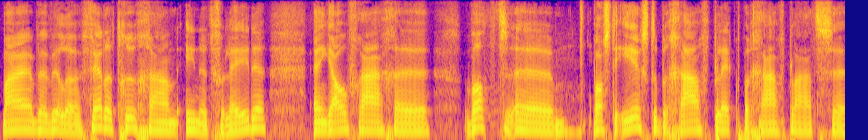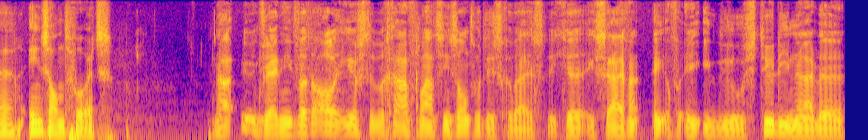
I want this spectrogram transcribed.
Maar we willen verder teruggaan in het verleden. En jou vragen, wat uh, was de eerste begraafplek, begraafplaats uh, in Zandvoort? Nou, ik weet niet wat de allereerste begraafplaats in Zandvoort is geweest. Ik, uh, ik schrijf, een, of, ik doe een studie naar de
